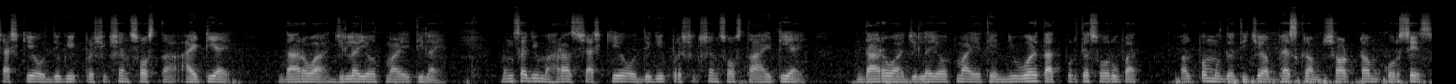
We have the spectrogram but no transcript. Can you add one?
शासकीय औद्योगिक प्रशिक्षण संस्था आय टी आय दारवा जिल्हा यवतमाळ येथील आहे. मुंगसाजी महाराज शासकीय औद्योगिक प्रशिक्षण संस्था आय टी आय दारवा जिल्हा यवतमाळ येथे निव्वळ तात्पुरत्या स्वरूपात अल्पमुदतीचे अभ्यासक्रम शॉर्ट टर्म कोर्सेस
